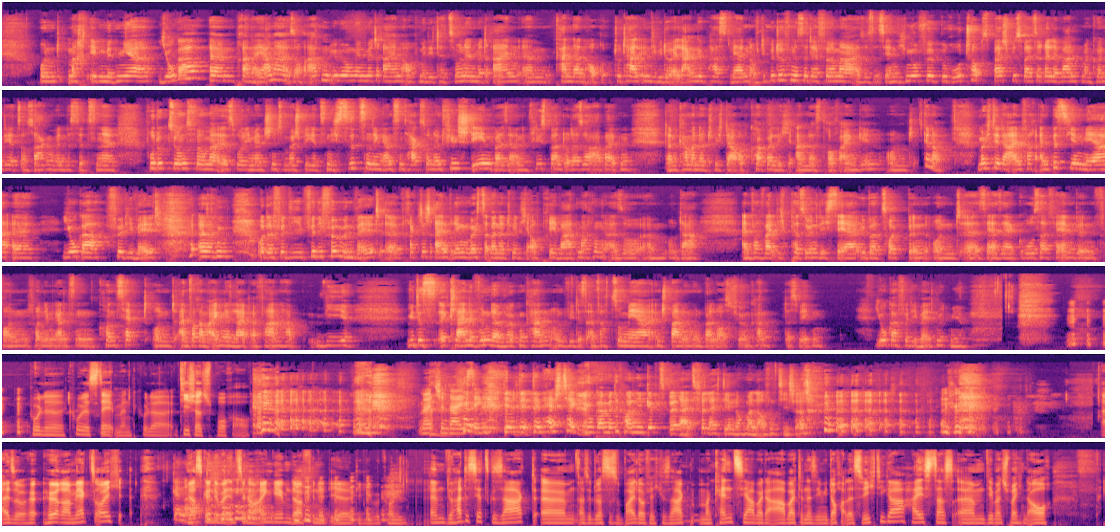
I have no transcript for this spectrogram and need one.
und macht eben mit mir Yoga, ähm, Pranayama, also auch Atemübungen mit rein, auch Meditationen mit rein, ähm, kann dann auch total individuell angepasst werden auf die Bedürfnisse der Firma. Also es ist ja nicht nur für Bürojobs beispielsweise relevant. Man könnte jetzt auch sagen, wenn das jetzt eine Produktionsfirma ist, wo die Menschen zum Beispiel jetzt nicht sitzen den ganzen Tag, sondern viel stehen, weil sie an dem Fließband oder so arbeiten, dann kann man natürlich da auch körperlich anders drauf eingehen. Und genau, möchte da einfach ein bisschen mehr äh, Yoga für die Welt ähm, oder für die, für die Firmenwelt äh, praktisch reinbringen, möchte es aber natürlich auch privat machen. Also ähm, und da einfach, weil ich persönlich sehr überzeugt bin und äh, sehr, sehr großer Fan bin von, von dem ganzen Konzept und einfach am eigenen Leib erfahren habe, wie wie das äh, kleine Wunder wirken kann und wie das einfach zu mehr Entspannung und Balance führen kann. Deswegen Yoga für die Welt mit mir. Coole, cooles Statement, cooler T-Shirt-Spruch auch. Merchandising. Den, den, den Hashtag ja. Yoga mit Conny gibt's bereits. Vielleicht den nochmal auf dem T-Shirt. also, Hörer, merkt's euch. Genau. Das könnt ihr bei Instagram eingeben, da findet ihr die liebe Conny. Ähm, du hattest jetzt gesagt, ähm, also du hast es so beiläufig gesagt, man kennt es ja bei der Arbeit, dann ist irgendwie doch alles wichtiger. Heißt das ähm, dementsprechend auch,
